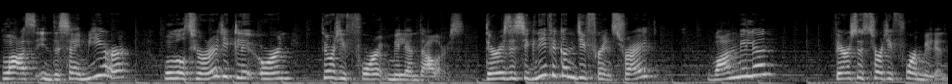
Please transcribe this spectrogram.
plus in the same year, we will theoretically earn $34 million. There is a significant difference, right? 1 million versus $34 million.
